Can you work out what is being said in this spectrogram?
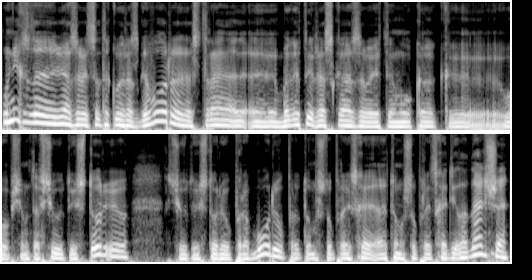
у них завязывается такой разговор. Э, богатырь рассказывает ему, как, э, в общем-то, всю эту историю, всю эту историю про бурю, про том, что происход... о том, что происходило дальше.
